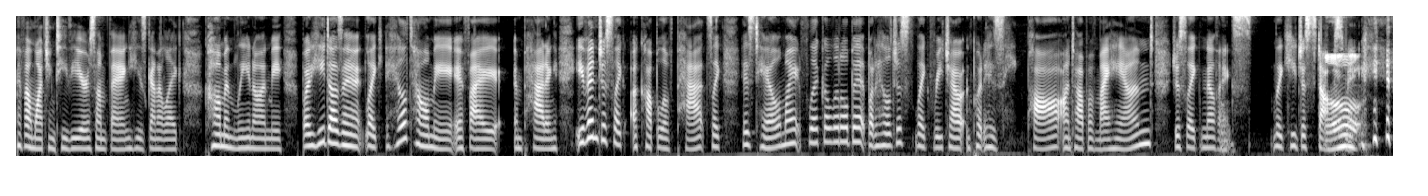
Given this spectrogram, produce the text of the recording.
If I'm watching TV or something, he's gonna like come and lean on me. But he doesn't like, he'll tell me if I am patting, even just like a couple of pats, like his tail might flick a little bit, but he'll just like reach out and put his paw on top of my hand, just like, no thanks. Like he just stops Oh. me.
